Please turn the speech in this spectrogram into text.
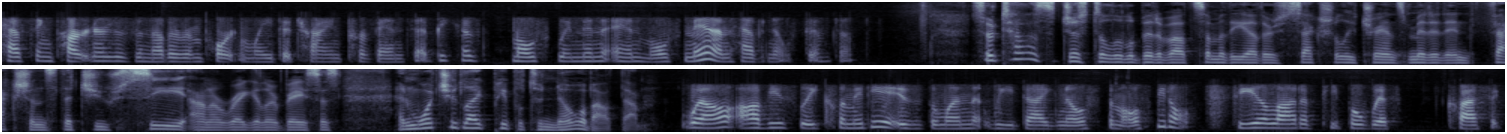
testing partners is another important way to try and prevent it because most women and most men have no symptoms. So tell us just a little bit about some of the other sexually transmitted infections that you see on a regular basis and what you'd like people to know about them. Well, obviously, chlamydia is the one that we diagnose the most. We don't see a lot of people with classic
